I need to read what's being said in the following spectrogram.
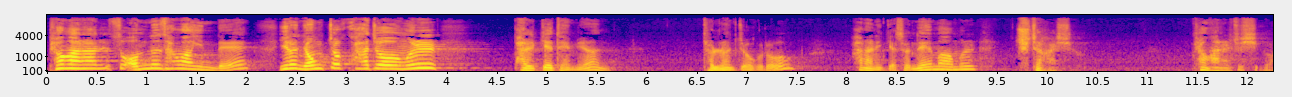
평안할 수 없는 상황인데 이런 영적 과정을 밟게 되면 결론적으로 하나님께서 내 마음을 주장하시고 평안을 주시고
